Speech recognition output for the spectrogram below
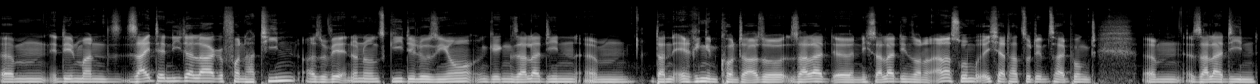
ähm, den man seit der Niederlage von Hattin, also wir erinnern uns, Guy de Lusignan gegen Saladin, ähm, dann erringen konnte. Also Salad, äh, nicht Saladin, sondern andersrum. Richard hat zu dem Zeitpunkt ähm, Saladin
